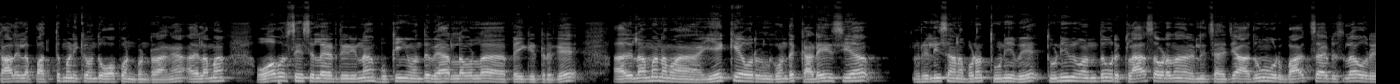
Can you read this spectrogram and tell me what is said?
காலையில் பத்து மணிக்கு வந்து ஓப்பன் பண்ணுறாங்க அது இல்லாமல் ஓவர்சீஸில் எடுத்துக்கிட்டிங்கன்னா புக்கிங் வந்து வேறு லெவலில் போய்கிட்டு இருக்கு. அது இல்லாமல் நம்ம ஏகே அவர்களுக்கு வந்து கடைசியாக ரிலீஸ் ஆன படம் துணிவு. துணிவு வந்து ஒரு கிளாஸோட தான் ரிலீஸ் ஆச்சு. அதுவும் ஒரு பாக்ஸ் ஆஃபீஸில் ஒரு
